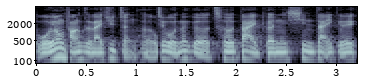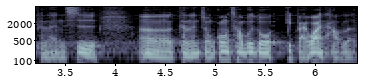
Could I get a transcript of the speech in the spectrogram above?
我用房子来去整合，结果那个车贷跟信贷一个月可能是呃，可能总共差不多一百万好了。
